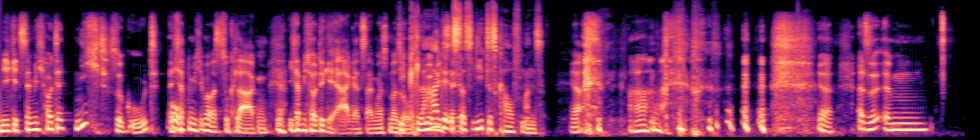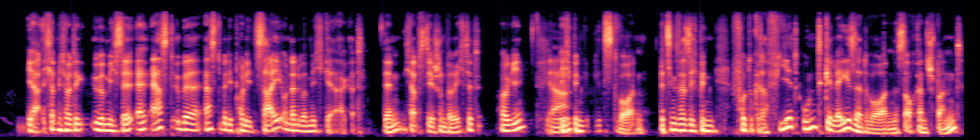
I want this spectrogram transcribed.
Mir geht's nämlich heute nicht so gut. Oh. Ich habe nämlich immer was zu klagen. Ja. Ich habe mich heute geärgert, sagen wir es mal so. Die Klage ist das Lied des Kaufmanns. Ja. Ah. ja, also ähm, ja, ich habe mich heute über mich selbst äh, erst über erst über die Polizei und dann über mich geärgert. Denn ich habe es dir schon berichtet, Holgi. Ja. Ich bin geblitzt worden, beziehungsweise ich bin fotografiert und gelasert worden. Das ist auch ganz spannend.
